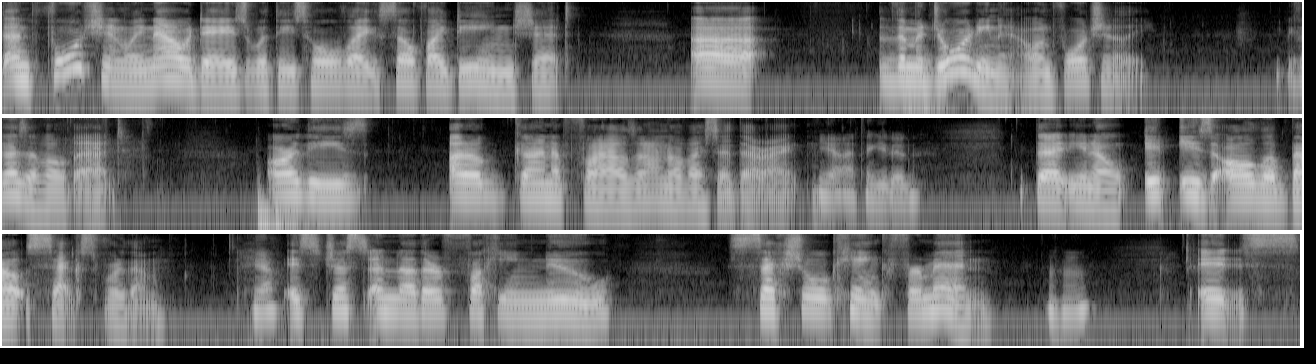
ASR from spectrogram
unfortunately nowadays with these whole like self IDing shit, uh the majority now, unfortunately, because of all that, are these autogynephiles. I don't know if I said that right. Yeah, I think you did. That, you know, it is all about sex for them. Yeah. It's just another fucking new sexual kink for men. Mm-hmm. It's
